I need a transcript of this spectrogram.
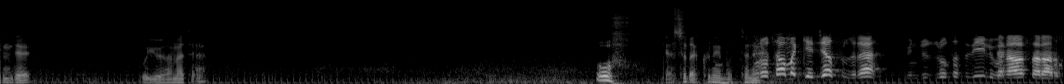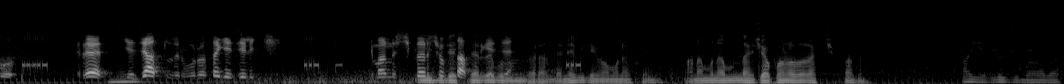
Şimdi uyu Hanata. Of. Yasır Akune Muttane. Bu rota ama gece atılır ha. Gündüz rotası değil bu. Fena sarar bu. Evet gece atılır bu rota gecelik. Liman ışıkları çok tatlı biletlerde gece. bulundu herhalde ne bileyim amına koyayım. Anamın amından Japon olarak çıkmadım. Hayırlı cumalar.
